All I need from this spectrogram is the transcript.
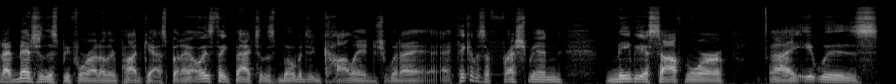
and I've mentioned this before on other podcasts, but I always think back to this moment in college when I, I think I was a freshman, maybe a sophomore. Uh, it was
